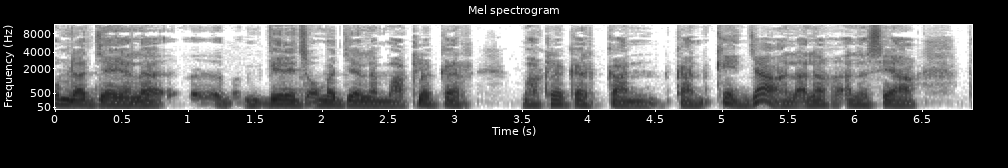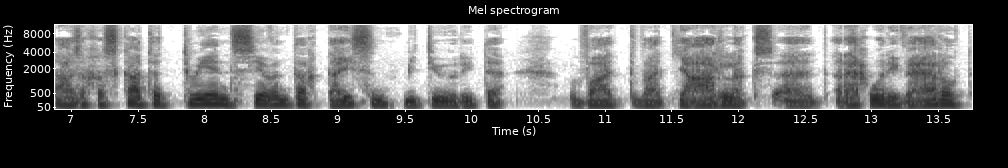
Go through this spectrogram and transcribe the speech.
omdat jy hulle uh, weer eens omdat jy hulle makliker makliker kan kan ken. Ja, hulle hulle, hulle sê ja, daar's 'n geskatte 72000 meteoriete wat wat jaarliks uh, reg oor die wêreld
